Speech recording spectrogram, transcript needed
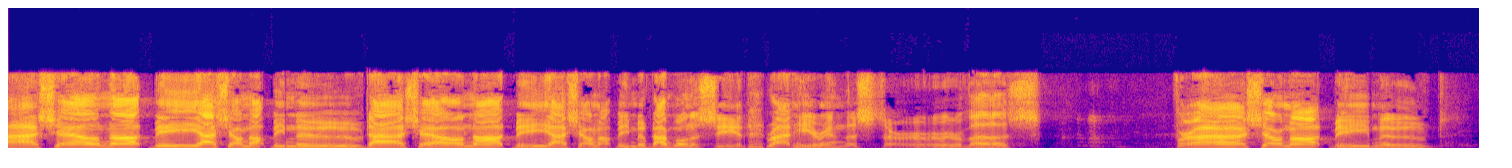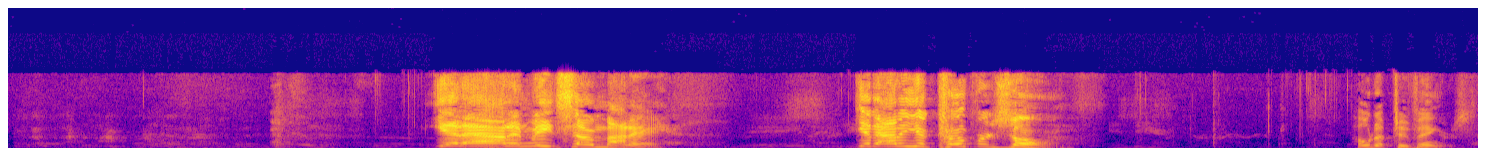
I shall not be, I shall not be moved, I shall not be, I shall not be moved. I'm going to see it right here in the service. For I shall not be moved. Get out and meet somebody. Get out of your comfort zone. Hold up two fingers.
